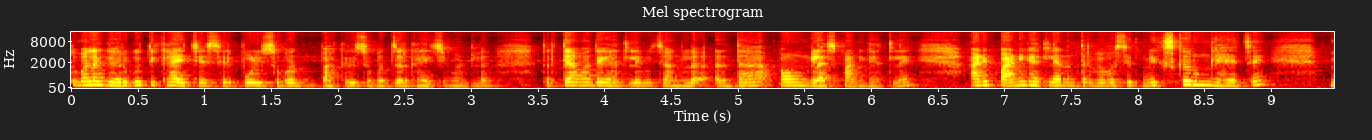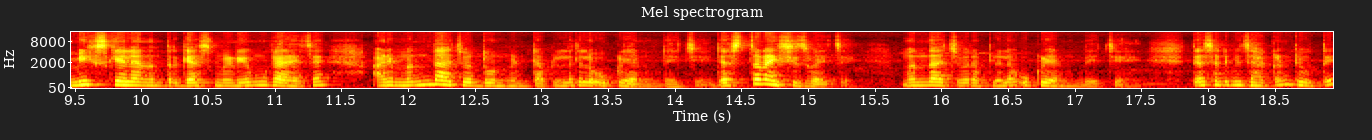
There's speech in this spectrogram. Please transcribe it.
तुम्हाला घरगुती खायची असेल पोळीसोबत भाकरीसोबत जर खायची म्हटलं तर त्यामध्ये घातलं मी चांगलं अर्धा पाऊण ग्लास पाणी घातलं आहे आणि पाणी घातल्यानंतर व्यवस्थित मिक्स करून घ्यायचं आहे मिक्स केल्यानंतर गॅस मिडियम करायचा आहे आणि मंद आचेवर दोन मिनटं आपल्याला त्याला उकळी आणून द्यायची आहे. जास्त नाही शिजवायचं आहे मंद आचेवर आपल्याला उकळी आणून द्यायची आहे. त्यासाठी मी झाकण ठेवते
